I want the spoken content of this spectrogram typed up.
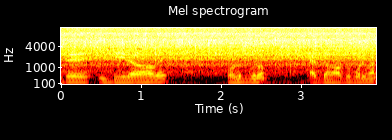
এতে দিয়ে দেওয়া হবে হলুদ গুঁড়ো, একদম অল্প পরিমাণ।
